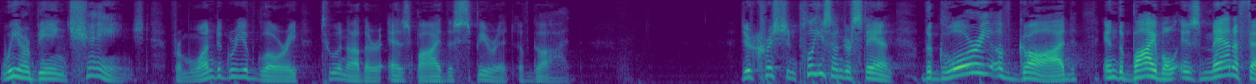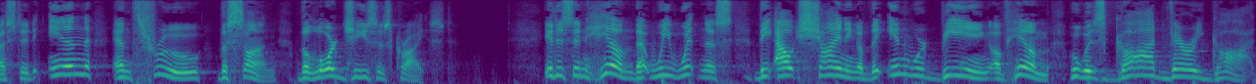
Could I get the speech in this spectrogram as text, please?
we are being changed from one degree of glory to another as by the Spirit of God. Dear Christian, please understand the glory of God in the Bible is manifested in and through the Son, the Lord Jesus Christ. It is in Him that we witness the outshining of the inward being of Him who is God, very God.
